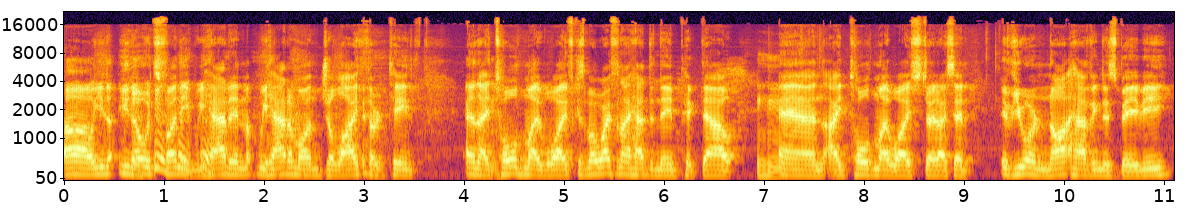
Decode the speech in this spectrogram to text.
Oh, you know, you know, it's funny. We had him. We had him on July thirteenth, and I told my wife because my wife and I had the name picked out, Mm-hmm. and I told my wife straight. I said, if you are not having this baby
